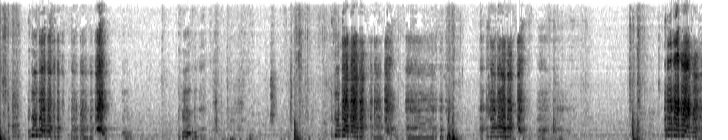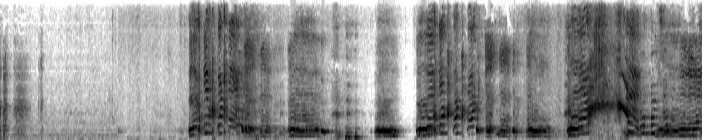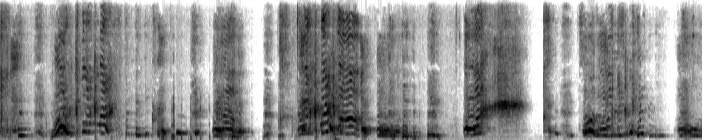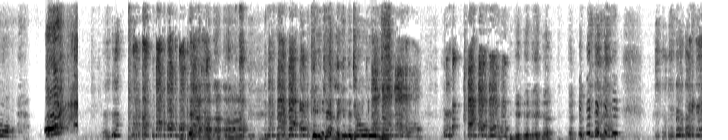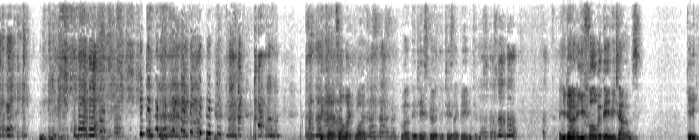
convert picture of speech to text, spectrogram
Ha ha ha! Kitty cat licking the toes. the cats all like, what? What? They taste good. They taste like baby toes. Are you done? Are you full with baby toes? Kitty.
